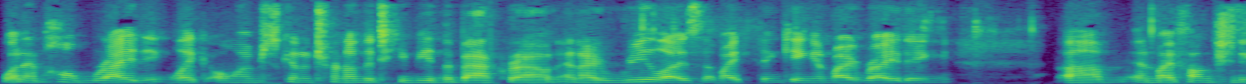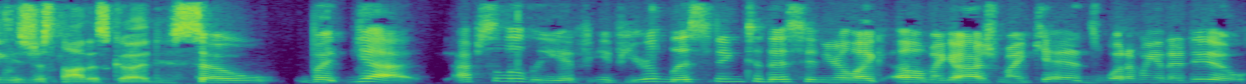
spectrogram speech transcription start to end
when I'm home writing like oh I'm just going to turn on the TV in the background and I realize that my thinking and my writing um, and my functioning is just not as good. So, but yeah, absolutely. If if you're listening to this and you're like, oh my gosh, my kids, what am I going to do?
